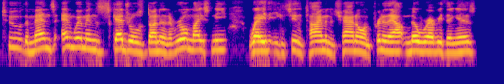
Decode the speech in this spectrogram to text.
two, the men's and women's schedules done in a real nice, neat way that you can see the time and the channel and print it out and know where everything is.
